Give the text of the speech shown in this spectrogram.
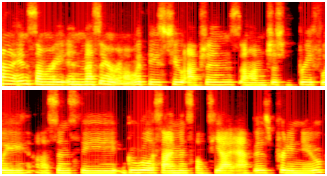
Kind of in summary, in messing around with these two options, um, just briefly, uh, since the Google Assignments LTI app is pretty new,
